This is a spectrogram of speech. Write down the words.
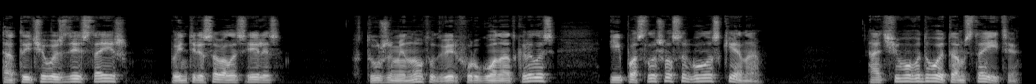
«А ты чего здесь стоишь?» — поинтересовалась Элис. В ту же минуту дверь фургона открылась, и послышался голос Кена. «А чего вы двое там стоите?»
